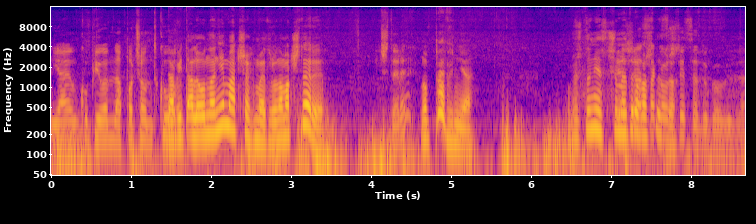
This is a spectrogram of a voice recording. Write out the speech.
ja ją kupiłem na początku. Dawid, ale ona nie ma 3 metrów, ona ma 4. Cztery? No pewnie. No Przecież to nie jest 3 Pierwszy metrowa raz taką sztyca. sztycę długo widzę.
